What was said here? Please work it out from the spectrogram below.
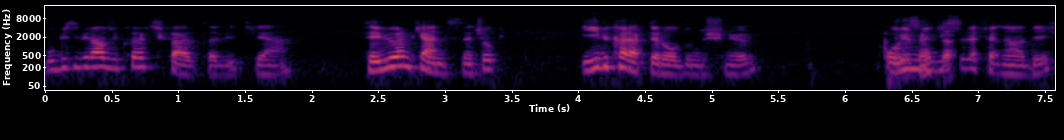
Bu bizi biraz yukarı çıkardı tabii ki ya. Seviyorum kendisine. Çok iyi bir karakter olduğunu düşünüyorum. Oyun Kesinlikle. bilgisi de fena değil.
